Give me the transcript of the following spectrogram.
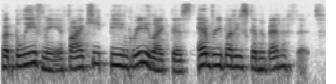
but believe me, if I keep being greedy like this, everybody's going to benefit.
